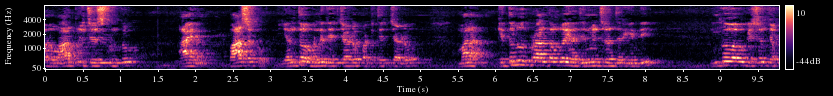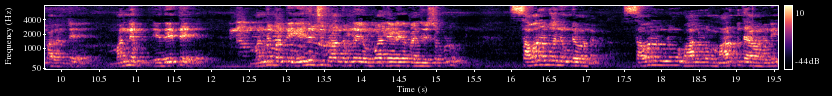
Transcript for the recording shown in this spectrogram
పలు మార్పులు చేసుకుంటూ ఆయన భాషకు ఎంతో వల్లి తెచ్చాడో పట్టు తెచ్చాడో మన గిద్దలూరు ప్రాంతంలో ఈయన జన్మించడం జరిగింది. ఇంకో విషయం చెప్పాలంటే మన్యం ఏదైతే మన్యం అంటే ఏజెన్సీ ప్రాంతంలో నేను ఉపాధ్యాయుడిగా పనిచేసేటప్పుడు సవరలు అని ఉండేవాళ్ళు అక్కడ. సవరల్లో వాళ్ళలో మార్పు తేవాలని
